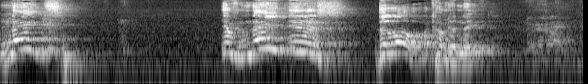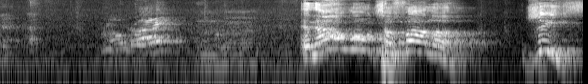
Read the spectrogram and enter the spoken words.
Nate, if Nate is the Lord, come here, Nate. All right. And I want to follow Jesus.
